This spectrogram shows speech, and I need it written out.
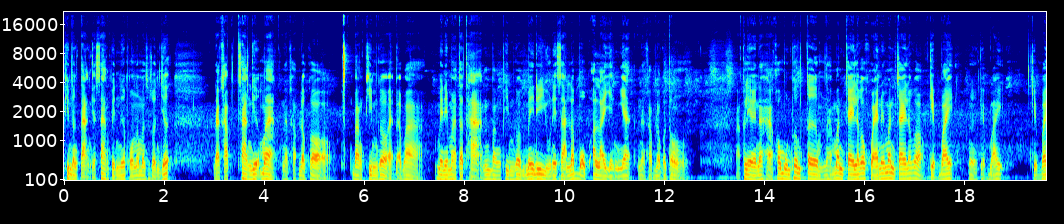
พิมพ์ต่าง ๆ จะสร้างเป็นเนื้อผงน้ำมันส่วนเยอะนะครับ สร้างเยอะมากนะครับ แล้วก็บางพิมพ์ก็แบบว่าไม่ได้มาตรฐาน บางพิมพ์ก็ไม่ได้อยู่ในสารระบบอะไรอย่างเงี้ยนะครับ เราก็ต้องอะเรียกอะไรนะหาข้อมูลเพิ่มเติมนะมั่นใจแล้วก็แขวนไม่มั่นใจแล้วก็เก็บไว้เออเก็บไว้ เก็บไว้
